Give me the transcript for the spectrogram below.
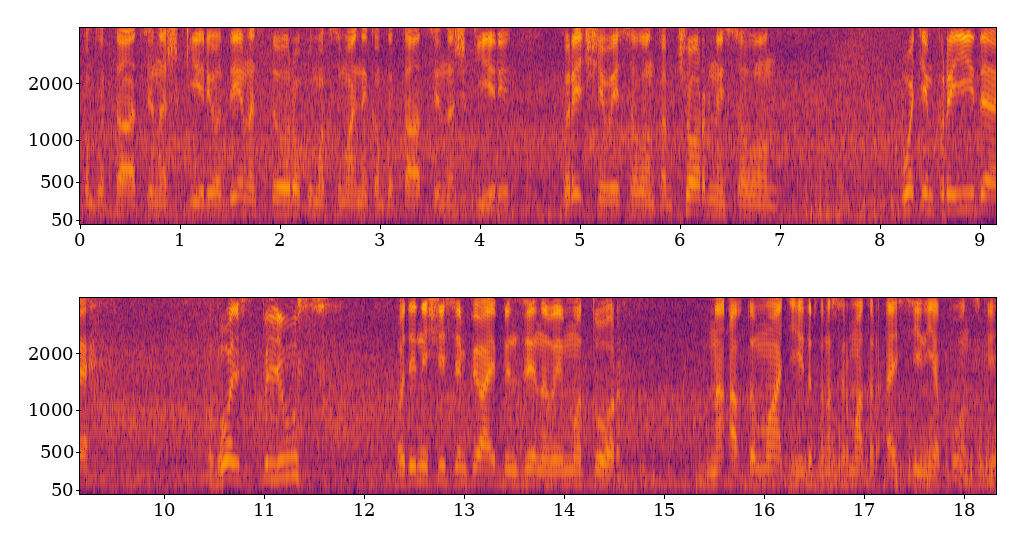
комплектації на шкірі, 11-го року максимальні комплектації на шкірі, коричневий салон, там чорний салон. Потім приїде Golf Plus 1.6 MPI бензиновий мотор на автоматі гідротрансформатор Aisin японський.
